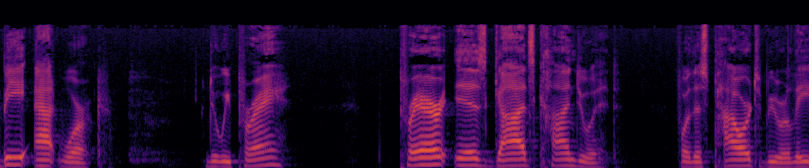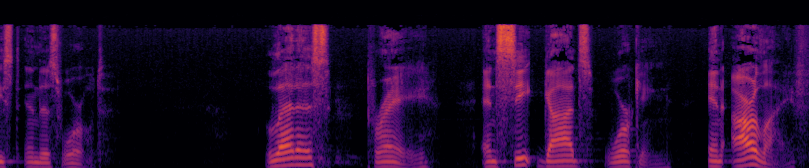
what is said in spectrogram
be at work. Do we pray? Prayer is God's conduit for this power to be released in this world. Let us pray and seek God's working in our life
